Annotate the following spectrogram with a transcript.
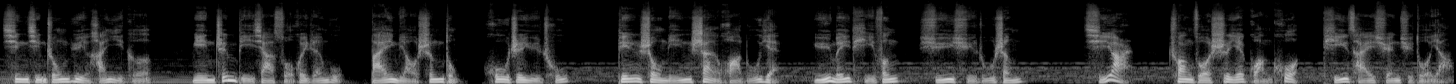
清新中蕴含一格。闵真笔下所绘人物，百秒生动，呼之欲出。边寿民善画卢燕。鱼眉体丰，栩栩如生。其二，创作视野广阔，题材选取多样。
